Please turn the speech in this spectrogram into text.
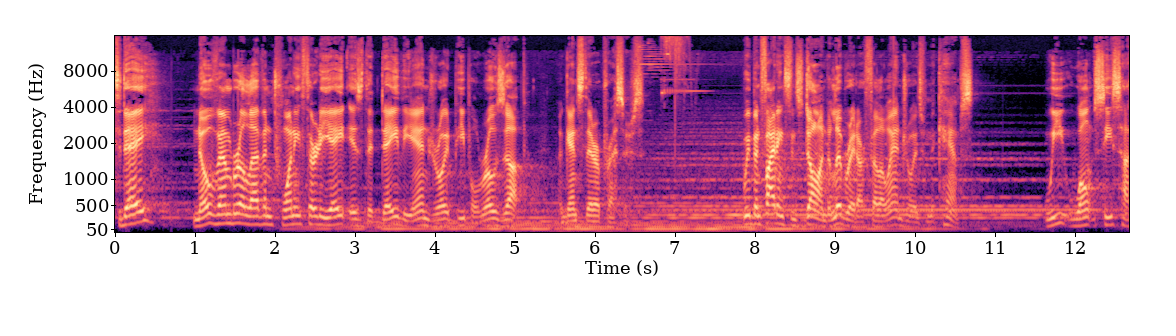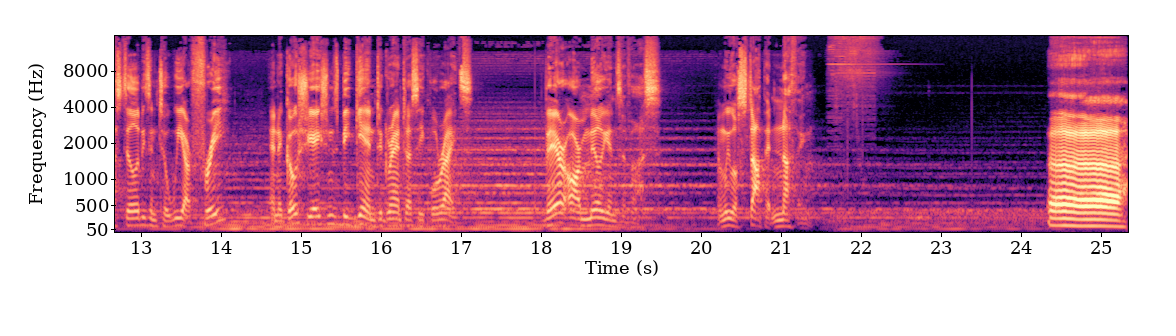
Today, November 11, 2038, is the day the android people rose up against their oppressors. We've been fighting since dawn to liberate our fellow androids from the camps. We won't cease hostilities until we are free and negotiations begin to grant us equal rights. There are millions of us, and we will stop at nothing. Uh,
